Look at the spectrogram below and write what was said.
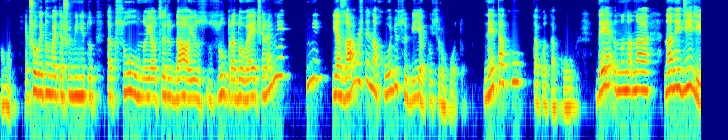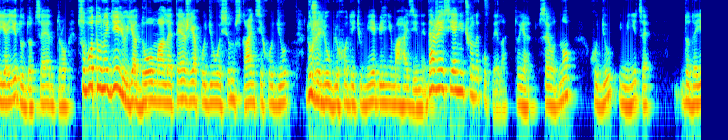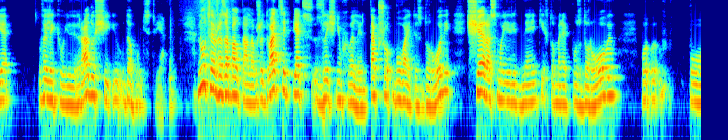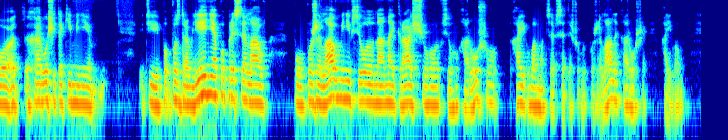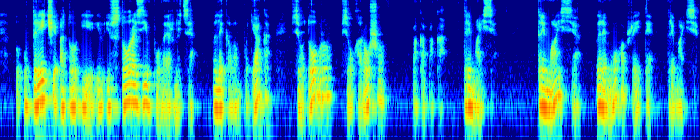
От. Якщо ви думаєте, що мені тут так сумно, я оце ридаю з, утра до вечора, ні, ні. Я завжди знаходжу собі якусь роботу. Не таку, так отаку. Де ну, на, на, на неділі я їду до центру. В суботу-неділю я вдома, але теж я ходю, ось в сканці ходю. Дуже люблю ходити у мебільні магазини. Навіть якщо я нічого не купила, то я все одно ходю і мені це додає великої радощі і удовольствия. Ну, це вже забалтала, вже 25 з з лишнім хвилин. Так що бувайте здорові. Ще раз, мої рідненькі, хто мене поздоровив, по, е, по е, хороші такі мені ті поздравлення поприсилав, по- пожелав мені всього на найкращого, всього хорошого. Хай вам оце все те, що ви пожелали, хороше, хай вам утричі, а то і, і, і в сто разів повернеться. Велика вам подяка. Всього доброго, всього хорошого. Пока-пока. Тримайся. Тримайся. Перемога вже йде. Тримайся.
